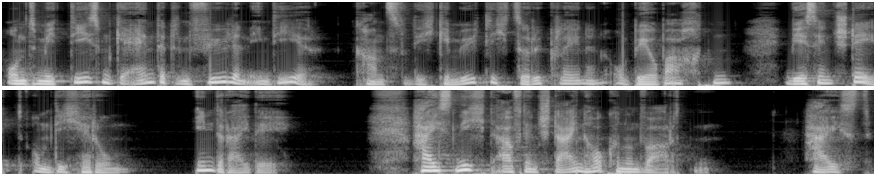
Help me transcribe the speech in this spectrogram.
Und mit diesem geänderten Fühlen in dir kannst du dich gemütlich zurücklehnen und beobachten, wie es entsteht um dich herum, in 3D. Heißt nicht auf den Stein hocken und warten. Heißt,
